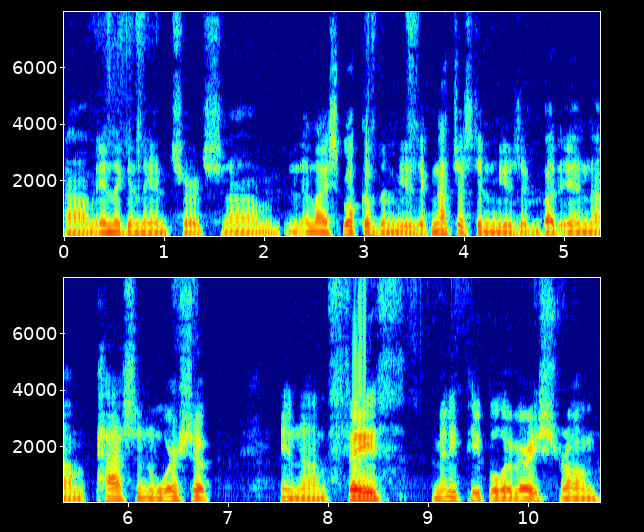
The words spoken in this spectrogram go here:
um, in the Ghanaian church. Um, and I spoke of the music, not just in music, but in um, passion, worship, in um, faith. Many people are very strong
